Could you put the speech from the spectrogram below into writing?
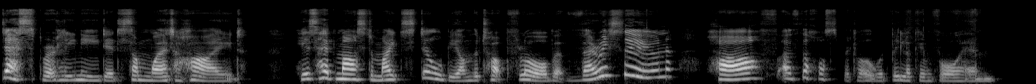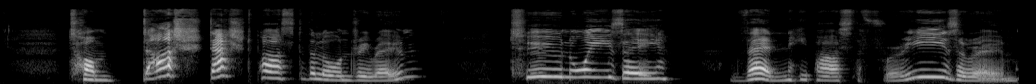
desperately needed somewhere to hide. His headmaster might still be on the top floor, but very soon half of the hospital would be looking for him. Tom dash, dashed past the laundry room. Too noisy. Then he passed the freezer room.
